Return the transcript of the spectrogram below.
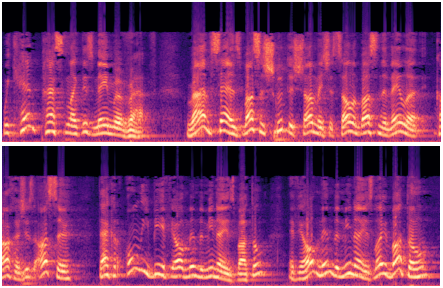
we can't pass like this Maimer of Rav. Rav says, Basa Shkuta Shamish, Tzolim Basa Nevela, Kachash is Aser, That could only be if you hold min b'mina is batal. If you hold min b'mina is loy batal,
